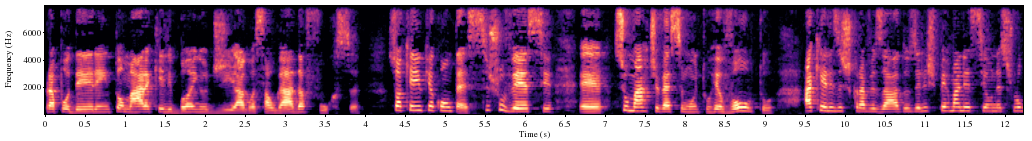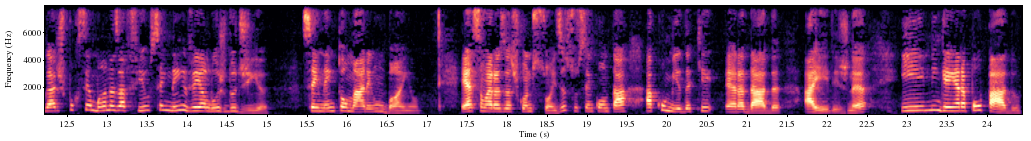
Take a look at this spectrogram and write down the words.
para poderem tomar aquele banho de água salgada à força. Só que aí o que acontece? Se chovesse, é, se o mar tivesse muito revolto, aqueles escravizados eles permaneciam nesses lugares por semanas a fio sem nem ver a luz do dia, sem nem tomarem um banho. Essas eram as condições. Isso sem contar a comida que era dada a eles, né? E ninguém era poupado,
